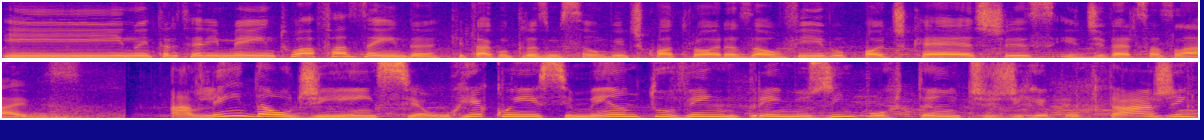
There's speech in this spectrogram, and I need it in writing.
E no entretenimento, a Fazenda, que está com transmissão 24 horas ao vivo, podcasts e diversas lives lives. Além da audiência, o reconhecimento vem em prêmios importantes de reportagem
